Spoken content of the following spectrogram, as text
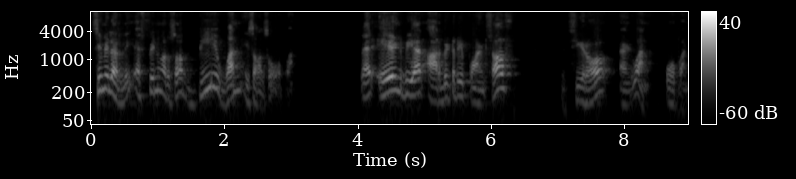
Similarly, F inverse of B1 is also open where A and B are arbitrary points of 0 and 1 open.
